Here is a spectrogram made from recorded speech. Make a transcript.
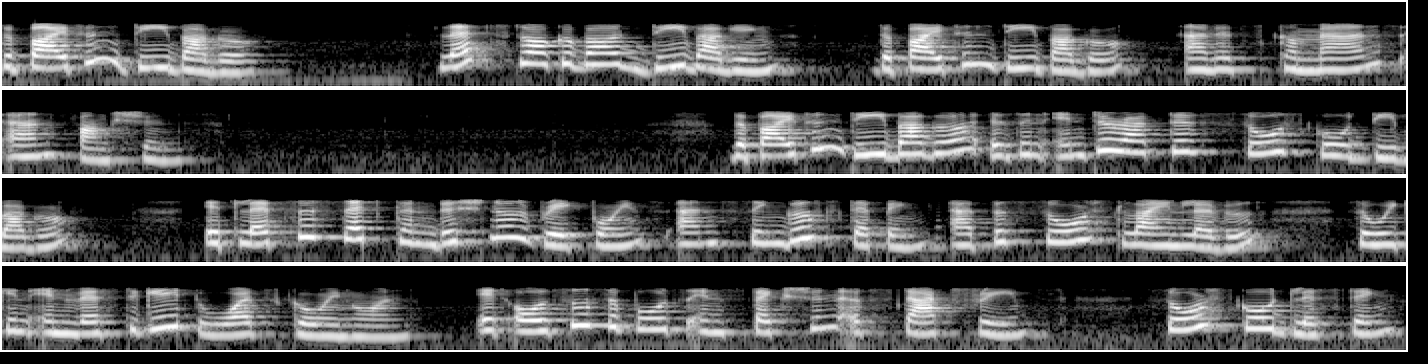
The Python debugger. Let's talk about debugging the Python debugger and its commands and functions. The Python debugger is an interactive source code debugger. It lets us set conditional breakpoints and single stepping at the source line level so we can investigate what's going on. It also supports inspection of stack frames, source code listing,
